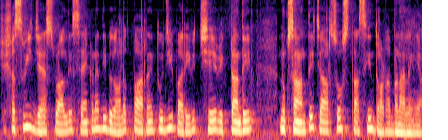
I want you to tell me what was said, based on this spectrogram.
ਯਸ਼ਸਵੀ ਜੈਸਵਾਲ ਦੇ ਸੈਂਕੜੇ ਦੀ ਬਦੌਲਤ ਭਾਰਤ ਨੇ ਦੂਜੀ ਪਾਰੀ ਵਿੱਚ 6 ਵਿਕਟਾਂ ਦੇ ਨੁਕਸਾਨ ਤੇ 487 ਦੌੜਾਂ ਬਣਾ ਲਈਆਂ।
